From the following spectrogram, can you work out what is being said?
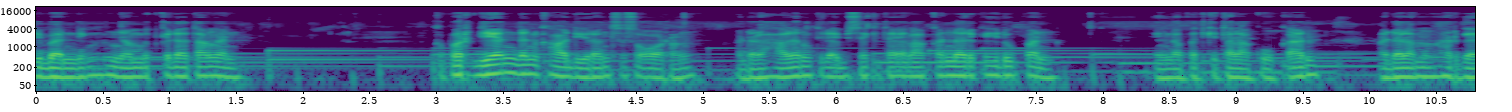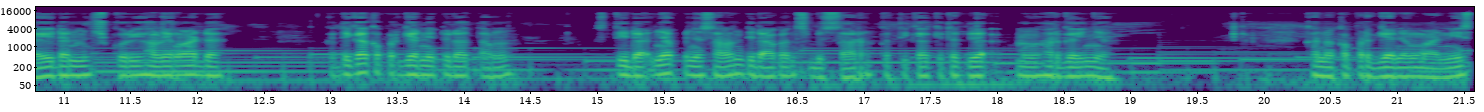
dibanding menyambut kedatangan. Kepergian dan kehadiran seseorang adalah hal yang tidak bisa kita elakkan dari kehidupan. Yang dapat kita lakukan adalah menghargai dan mensyukuri hal yang ada. Ketika kepergian itu datang, setidaknya penyesalan tidak akan sebesar ketika kita tidak menghargainya. Karena kepergian yang manis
